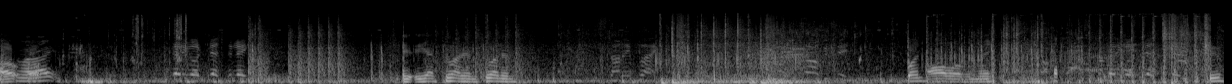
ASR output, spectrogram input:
Oh, All oh. right. Steady on destination. He, he has two on him. Two on him. Starting flag. One, All over me. Steady on destination. two.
